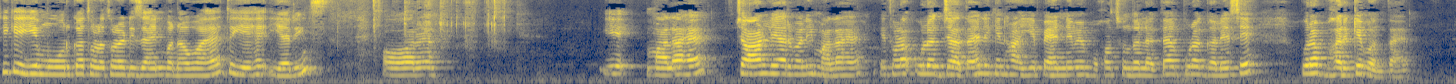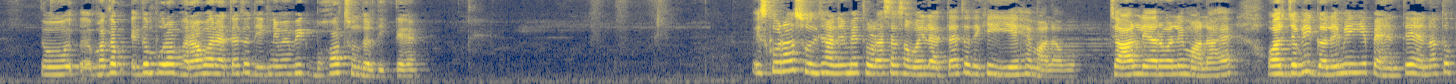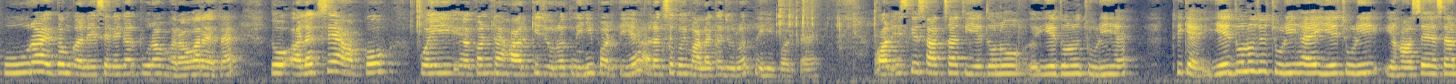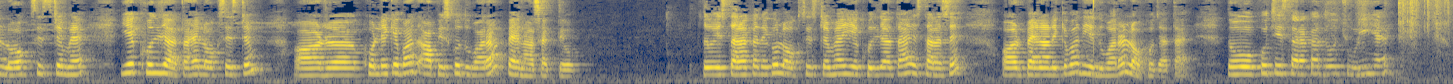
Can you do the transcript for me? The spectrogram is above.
ठीक है, ये मोर का थोड़ा थोड़ा डिज़ाइन बना हुआ है तो ये है इयर और ये माला है, चार लेयर वाली माला है। ये थोड़ा उलझ जाता है, लेकिन हाँ ये पहनने में बहुत सुंदर लगता है पूरा गले से पूरा भर के बनता है। तो मतलब एकदम पूरा भरा हुआ रहता है तो देखने में भी बहुत सुंदर दिखते हैं। इसको ना सुलझाने में थोड़ा सा समय लगता है तो देखिए ये है माला वो। चार लेयर वाले माला है, और जब भी गले में ये पहनते हैं ना तो पूरा एकदम गले से लेकर पूरा भरा हुआ रहता है। तो अलग से आपको कोई कंठहार की ज़रूरत नहीं पड़ती है, अलग से कोई माला का ज़रूरत नहीं पड़ता है। और इसके साथ साथ ये दोनों ये दोनों चूड़ी है। ठीक है, ये दोनों जो चूड़ी है, ये चूड़ी यहाँ से ऐसा लॉक सिस्टम है, ये खुल जाता है लॉक सिस्टम और खोलने के बाद आप इसको दोबारा पहना सकते हो। तो इस तरह का देखो लॉक सिस्टम है, ये खुल जाता है इस तरह से और पहनाने के बाद ये दोबारा लॉक हो जाता है। तो कुछ इस तरह का दो चूड़ी है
